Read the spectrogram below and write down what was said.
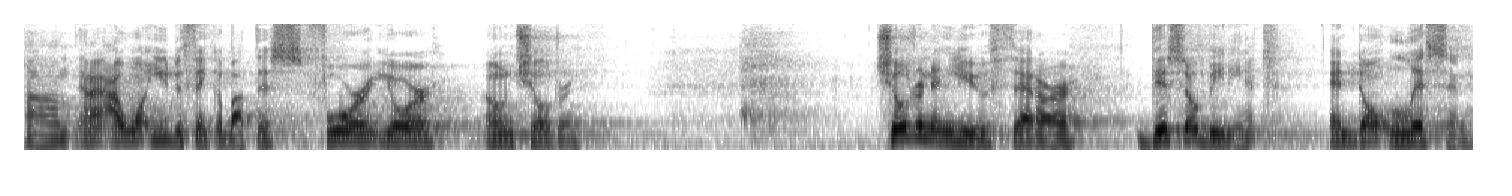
Um, and I, I want you to think about this for your own children. Children and youth that are disobedient and don't listen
